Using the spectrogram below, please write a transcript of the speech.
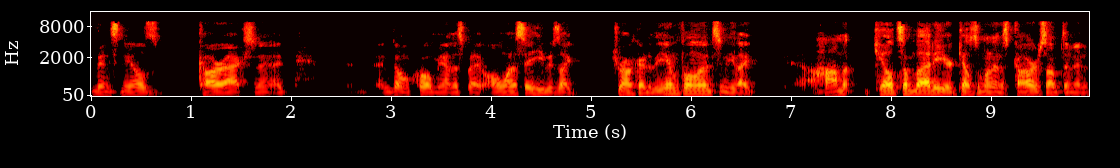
Vince Neil's car accident. I, and don't quote me on this, but I want to say he was like drunk under the influence and he like hom- killed somebody or killed someone in his car or something, and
